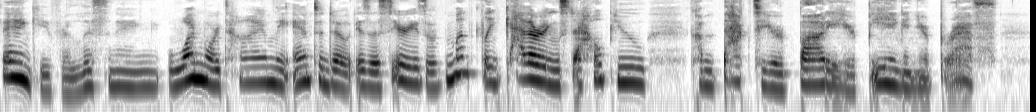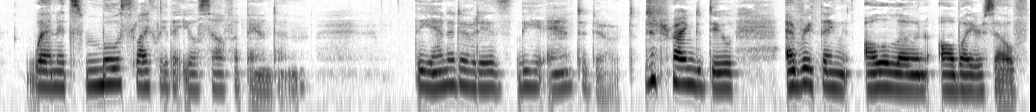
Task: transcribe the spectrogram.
Thank you for listening. One more time, The Antidote is a series of monthly gatherings to help you come back to your body, your being, and your breath when it's most likely that you'll self abandon. The antidote is the antidote to trying to do everything all alone, all by yourself,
